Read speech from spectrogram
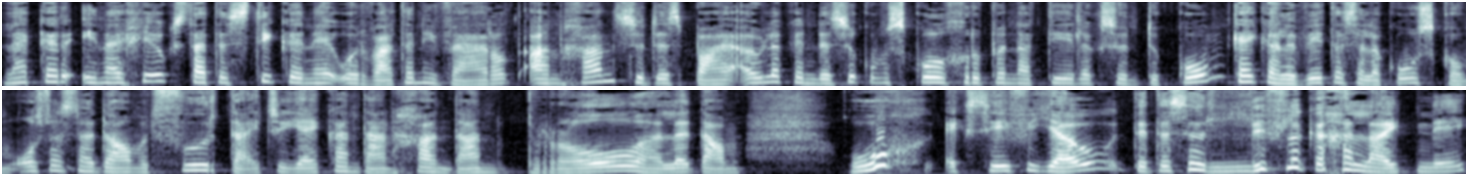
Lekker en hy gee ook statistieke nê oor wat in die wêreld aangaan. So dis baie oulik en dis hoekom skoolgroepe natuurlik so intoe kom. Kyk, hulle weet as hulle kos kom. Ons was nou daar met voertyd, so jy kan dan gaan dan brul hulle dan Oeg, ek sê vir jou, dit is 'n lieflike geluid nê,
